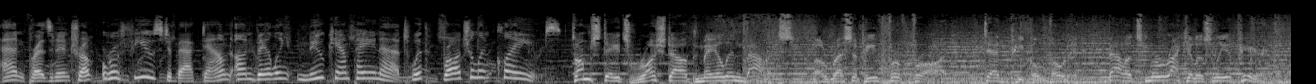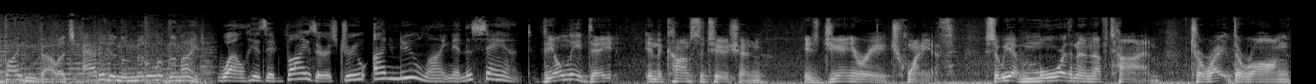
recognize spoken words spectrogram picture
And President Trump refused to back down, unveiling new campaign ads with fraudulent claims. Some states rushed out mail in ballots, a recipe for fraud. Dead people voted. Ballots miraculously appeared. Biden ballots added in the middle of the night. While his advisors drew a new line in the sand. The only date in the Constitution is January 20th. So we have more than enough time to right the wrong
